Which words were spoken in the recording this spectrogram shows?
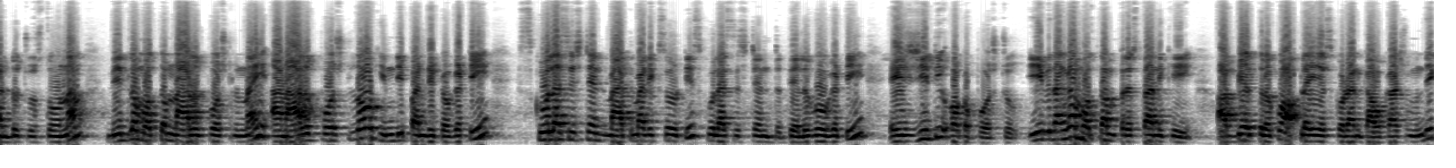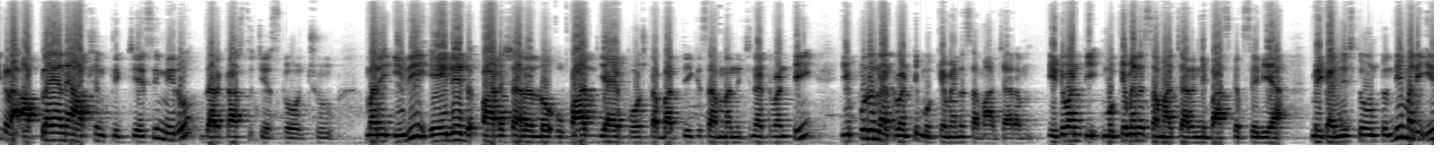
అంటూ చూస్తూ ఉన్నాం. దీంట్లో మొత్తం నాలుగు పోస్టులు ఉన్నాయి ఆ నాలుగు పోస్టులో హిందీ పండిట్ ఒకటి స్కూల్ అసిస్టెంట్ మ్యాథమెటిక్స్ ఒకటి స్కూల్ అసిస్టెంట్ తెలుగు ఒకటి ఎస్జిటి ఒక పోస్టు. ఈ విధంగా మొత్తం ప్రస్తుతానికి అభ్యర్థులకు అప్లై చేసుకోవడానికి అవకాశం ఉంది. ఇక్కడ అప్లై అనే ఆప్షన్ క్లిక్ చేసి మీరు దరఖాస్తు చేసుకోవచ్చు. మరి ఇది ఎయిడెడ్ పాఠశాలల్లో ఉపాధ్యాయ పోస్టుల భర్తీకి సంబంధించినటువంటి ఇప్పుడున్నటువంటి ముఖ్యమైన సమాచారం. ఇటువంటి ముఖ్యమైన సమాచారాన్ని భాస్కర్ సెరియా మీకు అందిస్తూ ఉంటుంది. మరి ఈ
